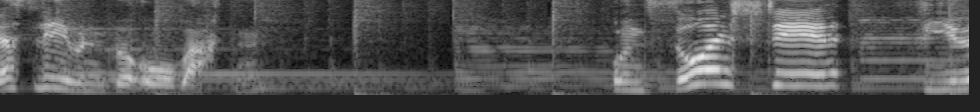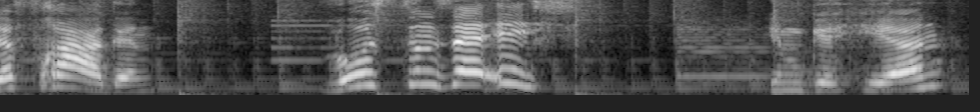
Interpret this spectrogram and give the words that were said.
das Leben beobachten. Und so entstehen viele Fragen. Wo ist unser Ich? Im Gehirn?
